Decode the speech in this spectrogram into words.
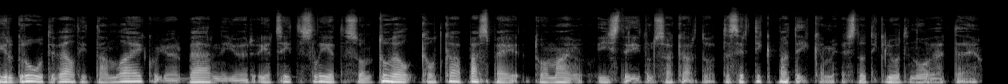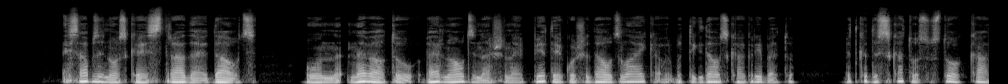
ir grūti veltīt tam laiku, jo ir bērni, jo ir, ir citas lietas, un tu vēl kaut kā paspēji to māju izdarīt un sakārtot. Tas ir tik patīkami, es to tik ļoti novērtēju. Es apzinos, ka es strādāju daudz, un neveltu bērnu audzināšanai pietiekoši daudz laika, varbūt tik daudz, kā gribētu, bet kad es skatos uz to, kā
